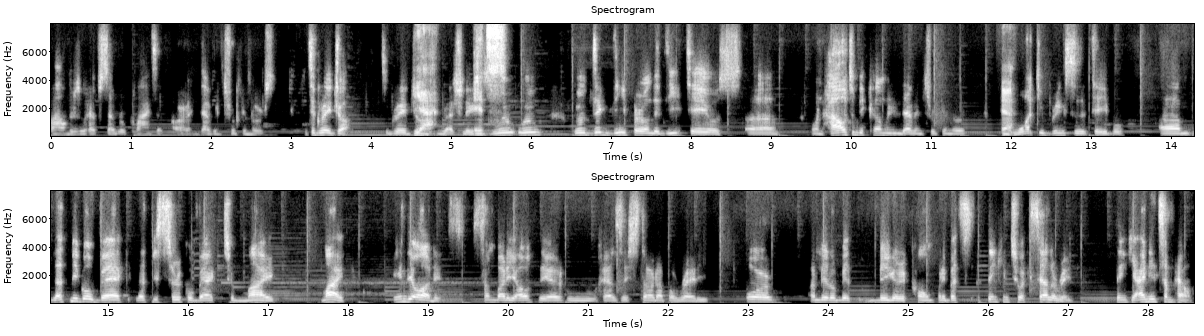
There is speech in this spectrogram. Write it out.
founders who have several clients that are endeavor entrepreneurs it's a great job it's a great job Yeah, congratulations we'll, we'll we'll dig deeper on the details uh, on how to become an Endeavor entrepreneur, yeah. what you bring to the table. Um, let me go back. Let me circle back to Mike. Mike, in the audience, somebody out there who has a startup already, or a little bit bigger company, but thinking to accelerate, thinking I need some help.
